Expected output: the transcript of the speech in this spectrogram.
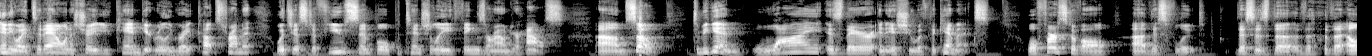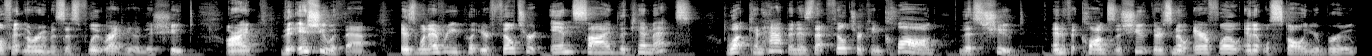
Anyway, today I want to show you you can get really great cups from it with just a few simple, potentially things around your house. Um, so, to begin, why is there an issue with the Chemex? Well, first of all, uh, this flute. This is the, the, the elephant in the room, is this flute right here, this chute. All right, the issue with that is whenever you put your filter inside the Chemex, what can happen is that filter can clog this chute. And if it clogs the chute, there's no airflow and it will stall your brew.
